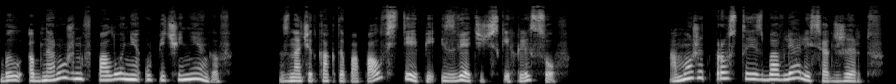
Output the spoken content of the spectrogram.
был обнаружен в полоне у печенегов. Значит, как-то попал в степи из вятических лесов. А может, просто избавлялись от жертв,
